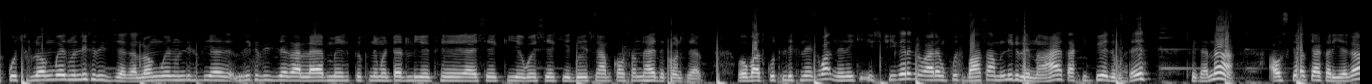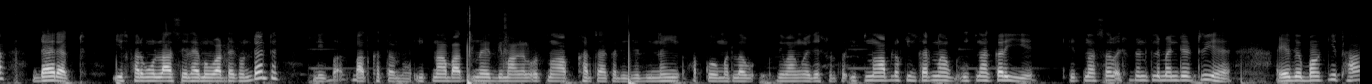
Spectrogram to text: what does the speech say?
कुछ लैंग्वेज में लिख दीजिएगा। लैंग्वेज में लिख दिया, लिख दीजिएगा। लैब में पिक्नोमीटर लिए थे, ऐसे किए, वैसे किए, जो इसमें आपको समझाए थे कॉन्सेप्ट वो बात कुछ लिखने के बाद, यानी कि इस फिगर के बारे में कुछ भाषा में लिख देना है, ताकि पेज भरे, ठीक है ना? और उसके बाद क्या करिएगा? डायरेक्ट इस फार्मूला से है वाटर कंटेंट बात बात खत्म है। इतना बात नहीं दिमाग में, उतना आप खर्चा करिए। यदि नहीं, आपको मतलब दिमाग में एडजस्ट होता इतना आप लोग करना, इतना करिए। इतना सब स्टूडेंट के लिए मैंडेटरी है। ये जो बाकी था,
